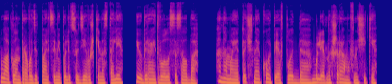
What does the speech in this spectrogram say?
Лаклан проводит пальцами по лицу девушки на столе и убирает волосы со лба. Она моя точная копия, вплоть до бледных шрамов на щеке,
